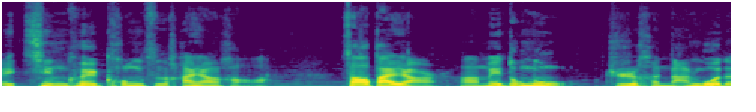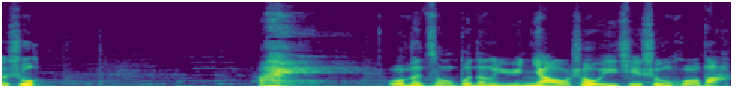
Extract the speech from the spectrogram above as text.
哎，幸亏孔子涵养好啊，遭白眼儿啊，没动怒，只是很难过的说：“哎，我们总不能与鸟兽一起生活吧？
